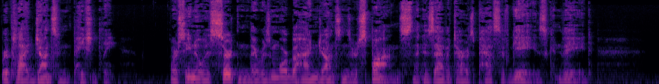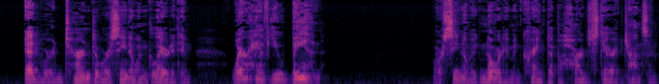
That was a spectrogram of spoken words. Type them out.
replied Johnson patiently. Orsino was certain there was more behind Johnson's response than his avatar's passive gaze conveyed. Edward turned to Orsino and glared at him. Where have you been? Orsino ignored him and cranked up a hard stare at Johnson.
